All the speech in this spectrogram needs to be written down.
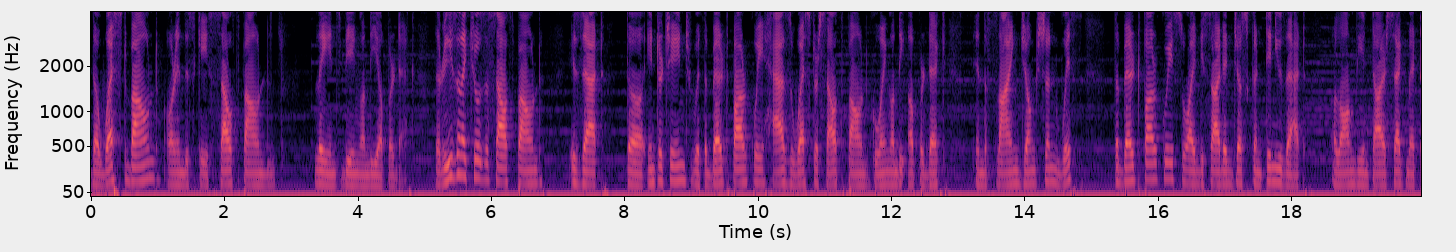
the westbound or in this case southbound lanes being on the upper deck. The reason I chose the southbound is that the interchange with the Belt Parkway has west or southbound going on the upper deck in the flying junction with the Belt Parkway so I decided just continue that along the entire segment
